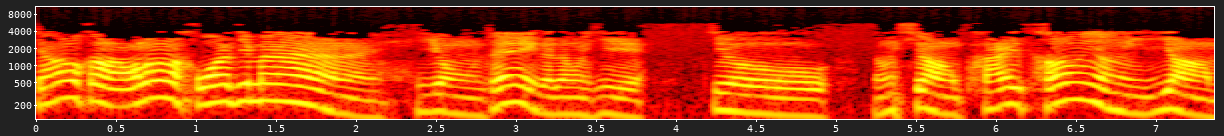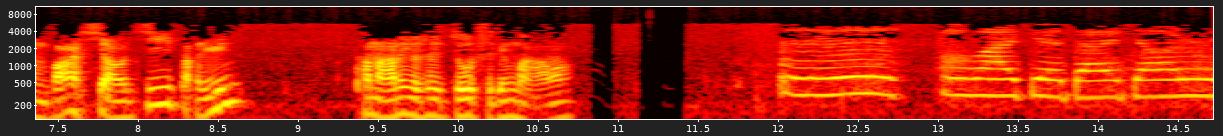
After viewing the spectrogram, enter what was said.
瞧好了，伙计们，用这个东西就能像拍苍蝇一样把小鸡打晕。他拿这个是九齿钉耙吗？嗯，猪八戒的九齿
